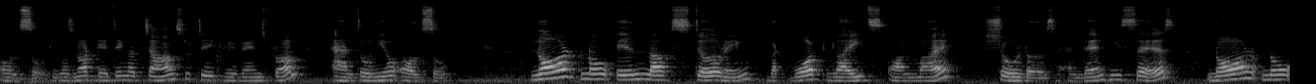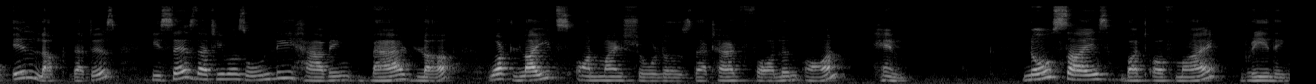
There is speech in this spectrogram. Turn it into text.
also. He was not getting a chance to take revenge from Antonio also. Nor no ill luck stirring, but what lights on my shoulders. And then he says, nor no ill luck, that is, he says that he was only having bad luck what lights on my shoulders that had fallen on him. No sighs but of my breathing.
